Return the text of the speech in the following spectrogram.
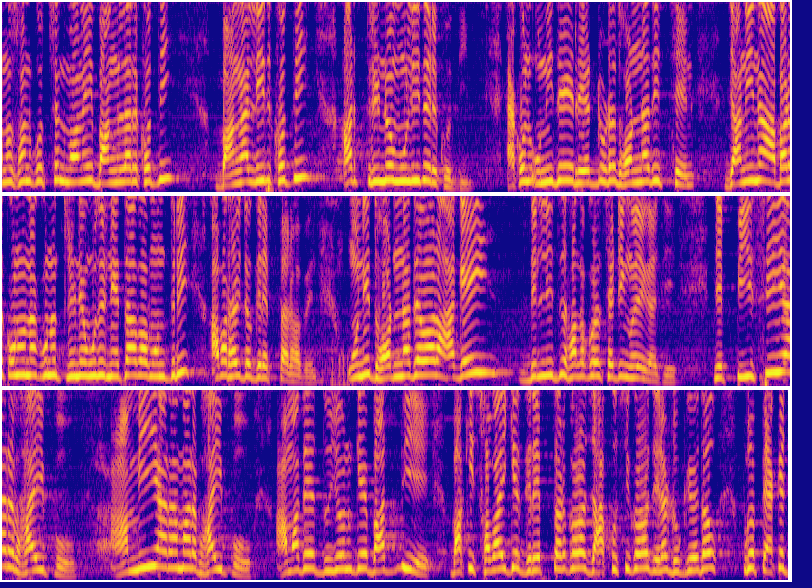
অনশন করছেন মানেই বাংলার ক্ষতি, বাঙালির ক্ষতি আর তৃণমূলীদের ক্ষতি। এখন উনি যে রেড রোডে ধর্ণা দিচ্ছেন, জানি না আবার কোনো না কোনো তৃণমূলের নেতা বা মন্ত্রী আবার হয়তো গ্রেপ্তার হবেন। উনি ধর্ণা দেওয়ার আগেই দিল্লিতে ভালো করে সেটিং হয়ে গেছে যে পিসি আর ভাইপো, আমি আর আমার ভাইপো, আমাদের দুজনকে বাদ দিয়ে বাকি সবাইকে গ্রেপ্তার করো, যা খুশি করো, যেটা ঢুকিয়ে দাও, পুরো প্যাকেজ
